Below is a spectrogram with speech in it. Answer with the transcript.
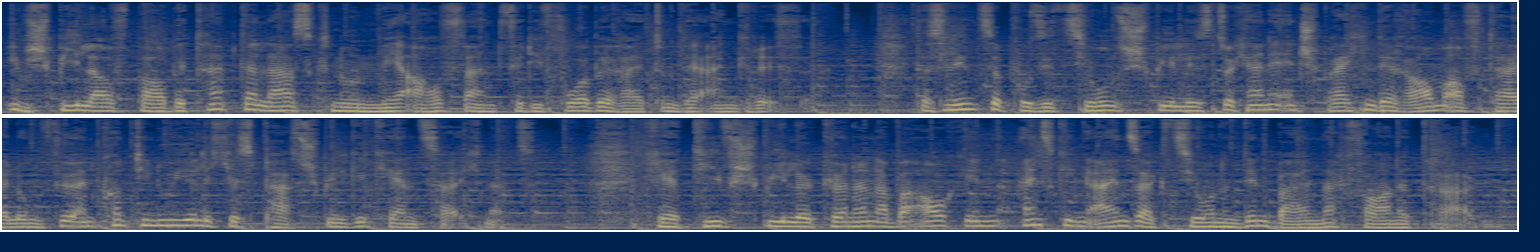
Im Spielaufbau betreibt der Lask nun mehr Aufwand für die Vorbereitung der Angriffe. Das Linzer Positionsspiel ist durch eine entsprechende Raumaufteilung für ein kontinuierliches Passspiel gekennzeichnet. Kreativspieler können aber auch in 1 gegen 1 Aktionen den Ball nach vorne tragen.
